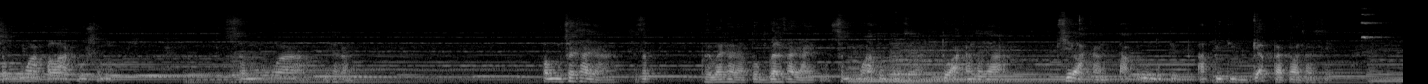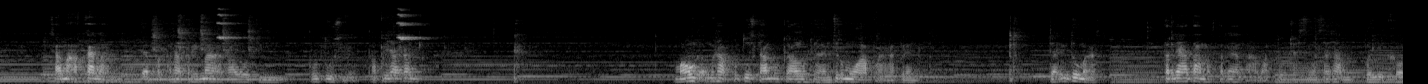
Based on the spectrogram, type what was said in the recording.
semua pelaku semua semua misalkan pemuja saya bawa saya tumbal saya itu semua tumbal saya itu akan saya silahkan. Tapi untuk Abidin gak bakal saya saya maafkan lah bakal saya terima kalau diputus ya. tapi saya kan mau nggak usah putus kamu kalau udah hancur mau apa nggak bilang gitu. Dan itu mas. Ternyata mas ternyata waktu udah selesai saya balik ke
